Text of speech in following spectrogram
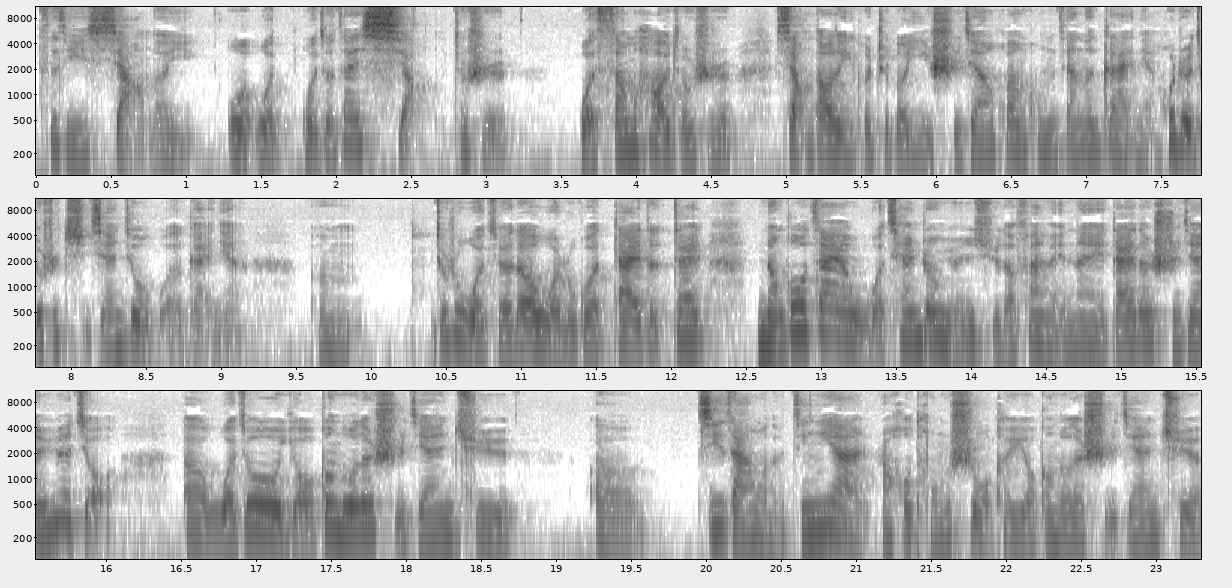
自己想了一，我我我就在想，就是我 somehow 就是想到了一个这个以时间换空间的概念，或者就是曲线救国的概念。嗯，就是我觉得我如果待的在能够在我签证允许的范围内待的时间越久，呃，我就有更多的时间去。呃，积攒我的经验，然后同时我可以有更多的时间去，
